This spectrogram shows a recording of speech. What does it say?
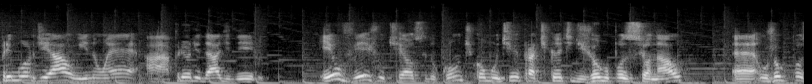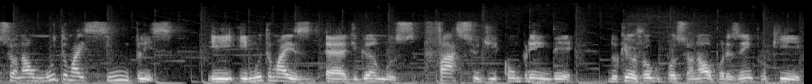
primordial e não é a prioridade dele. Eu vejo o Chelsea do Conte como um time praticante de jogo posicional, é, um jogo posicional muito mais simples e, e muito mais, é, digamos, fácil de compreender do que o jogo posicional, por exemplo, que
